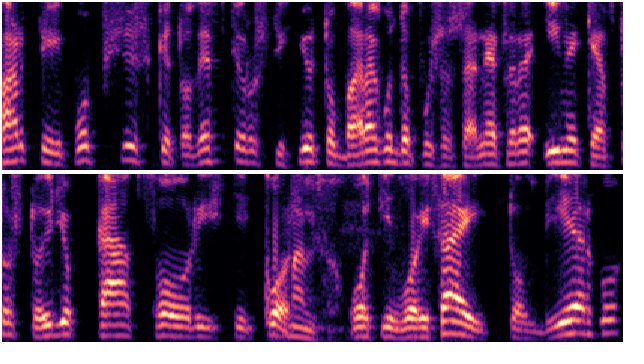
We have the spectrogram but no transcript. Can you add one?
πάρτε υπόψη και το δεύτερο στοιχείο, τον παράγοντα που σας ανέφερα, είναι και αυτό το ίδιο καθοριστικός. Ότι βοηθάει τον πλοίαρχο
